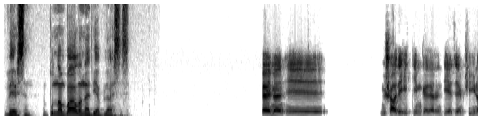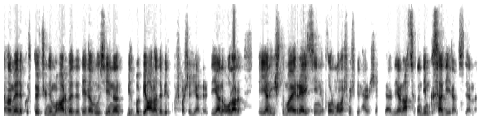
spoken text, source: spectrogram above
versin. Bundan bağlı nə deyə bilərsiniz? Bəli, mən e, müşahidə etdiyim qədərini deyəcəyim ki, İlham Əliyev 44 günlük müharibədədir, elə Rusiya ilə bir, bir arada bir baş-başa gəlirdi. Yəni onlar e, yəni ictimai rəisin formalaşmış bir hərəkətlərdir. Yəni açığını deyim, qısa deyirəm sizə mən.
